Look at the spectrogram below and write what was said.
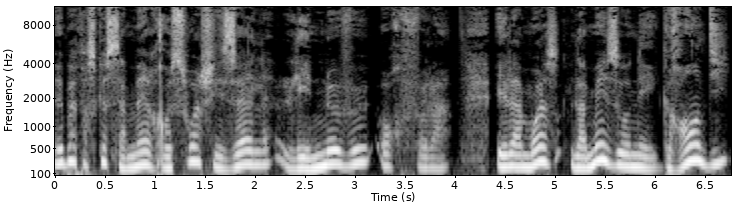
Eh bien, parce que sa mère reçoit chez elle les neveux orphelins. Et la, maisonnée grandit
